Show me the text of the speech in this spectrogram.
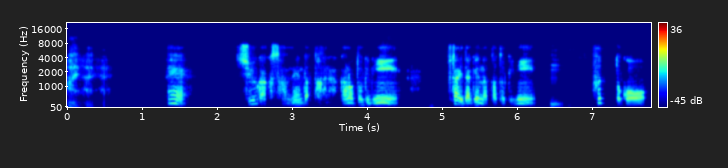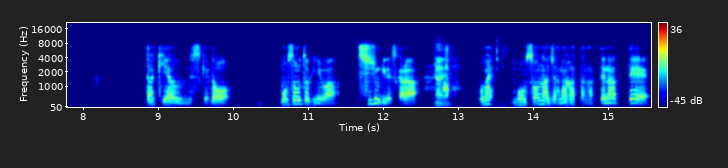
いはいはい。で中学3年だったかなあの時に2人だけになった時に、うん。ふっとこう抱き合うんですけどもうその時には思春期ですからはいごめんもうそんなんじゃなかったなってなって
